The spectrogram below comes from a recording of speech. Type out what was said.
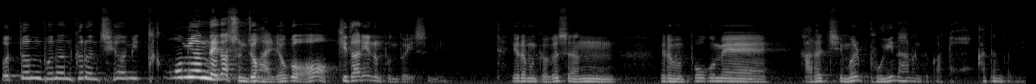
어떤 분은 그런 체험이 딱 오면 내가 순종하려고 기다리는 분도 있습니다. 여러분 그것은 여러분 복음의 가르침을 부인하는 것과 똑같은 겁니다.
